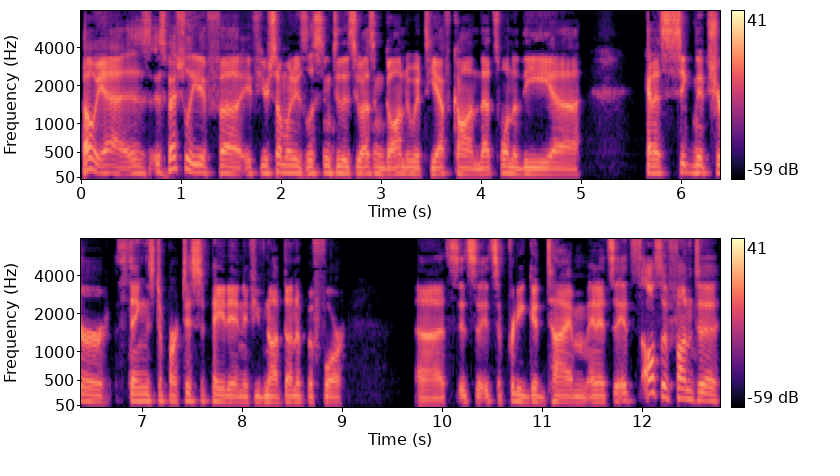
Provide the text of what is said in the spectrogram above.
Oh yeah, especially if uh, if you're someone who's listening to this who hasn't gone to a TFCon, that's one of the uh, kind of signature things to participate in if you've not done it before. Uh, it's it's it's a pretty good time, and it's it's also fun to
